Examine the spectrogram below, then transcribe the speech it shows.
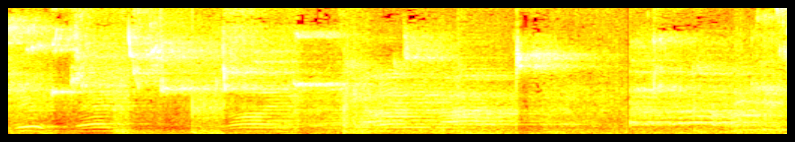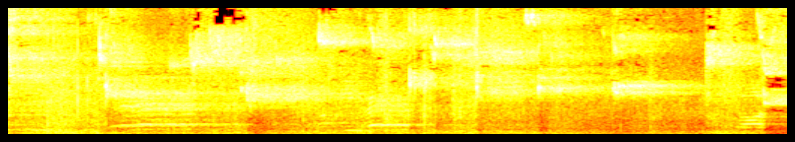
Shoot, 10, 9, 8, 5, shot.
